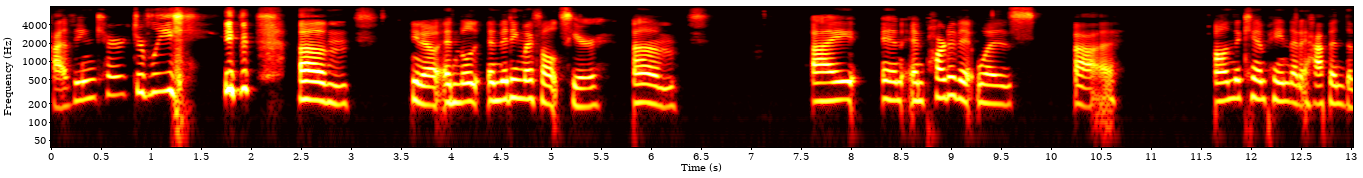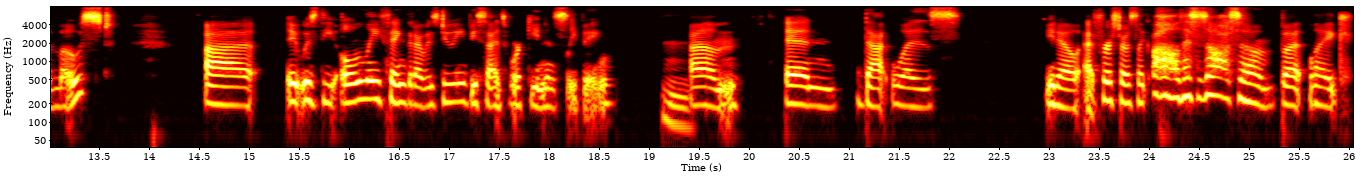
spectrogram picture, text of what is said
having character bleed. um, you know, admit, admitting my faults here. Um, I and and part of it was uh on the campaign that it happened the most. Uh, it was the only thing that I was doing besides working and sleeping. Hmm. Um, and that was, you know, at first I was like, "Oh, this is awesome," but like,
